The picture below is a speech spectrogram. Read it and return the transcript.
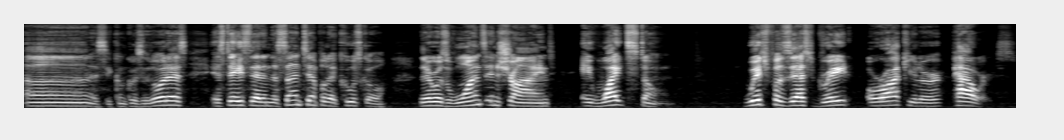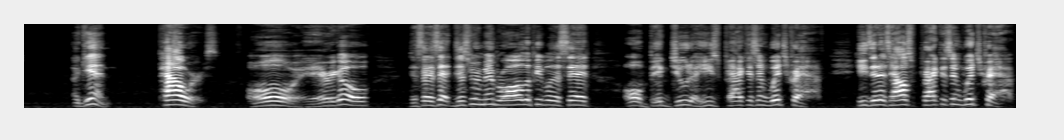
Uh, let's see. Conquistadores. It states that in the Sun Temple at Cusco, there was once enshrined a white stone, which possessed great oracular powers. Again, powers. Oh, here we go. Just as I said, just remember all the people that said, "Oh, Big Judah, he's practicing witchcraft." He's in his house practicing witchcraft.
